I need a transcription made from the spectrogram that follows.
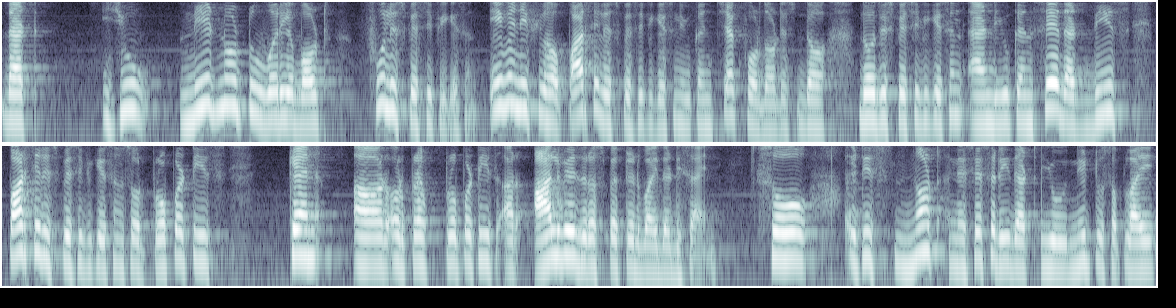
that you need not to worry about full specification. Even if you have partial specification, you can check for those, the, those specification and you can say that these partial specifications or properties can or, or properties are always respected by the design. So, it is not necessary that you need to supply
